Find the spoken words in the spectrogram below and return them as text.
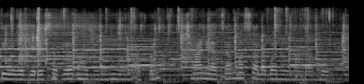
तीळ वगैरे सगळं भाजून घेऊन आपण छान याचा मसाला बनवणार आहोत.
